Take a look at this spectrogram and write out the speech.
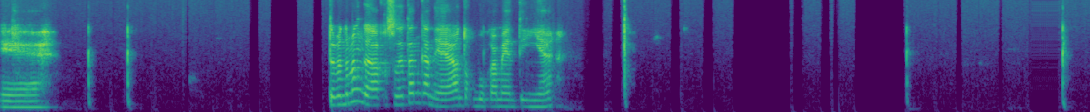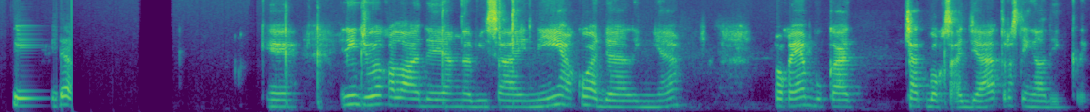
Oke. Teman-teman nggak kesulitan kan ya untuk buka mentinya? Tidak. Oke, ini juga kalau ada yang nggak bisa ini, aku ada linknya. Pokoknya buka chat box aja, terus tinggal diklik.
